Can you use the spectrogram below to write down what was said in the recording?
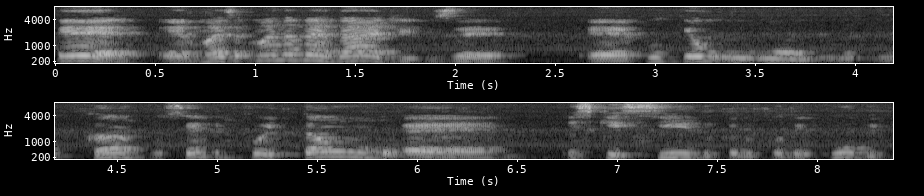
É, é mas, mas na verdade, Zé, é porque o, o, o campo sempre foi tão é, esquecido pelo poder público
